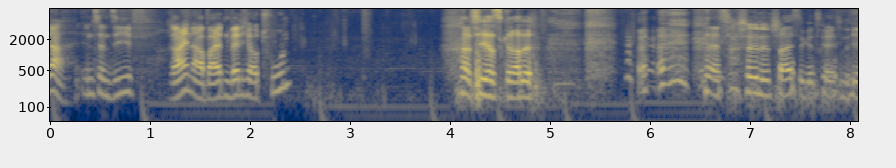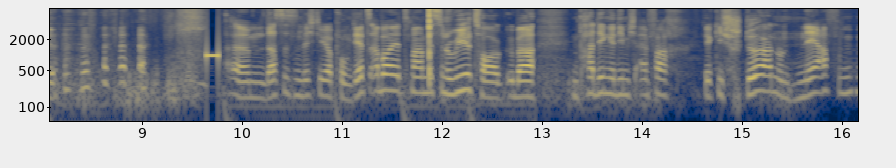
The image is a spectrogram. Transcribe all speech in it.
ja, intensiv reinarbeiten, werde ich auch tun. Matthias gerade. er ist schön in Scheiße getreten hier. ähm, das ist ein wichtiger Punkt. Jetzt aber jetzt mal ein bisschen Real Talk über ein paar Dinge, die mich einfach wirklich stören und nerven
